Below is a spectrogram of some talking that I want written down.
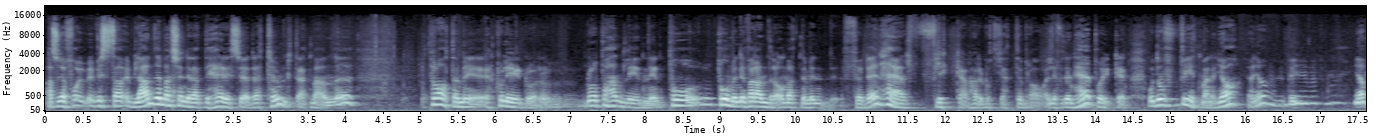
Alltså jag får vissa, ibland när man känner att det här är så jädra tungt, att man eh, pratar med kollegor, går på handledning, på, påminner varandra om att nej, men för den här flickan har det gått jättebra. Eller för den här pojken. Och då vet man, ja, ja, ja. Vi, ja.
